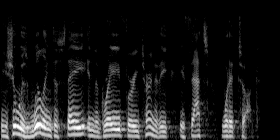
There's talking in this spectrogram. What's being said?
But Yeshua was willing to stay in the grave for eternity if that's what it took.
